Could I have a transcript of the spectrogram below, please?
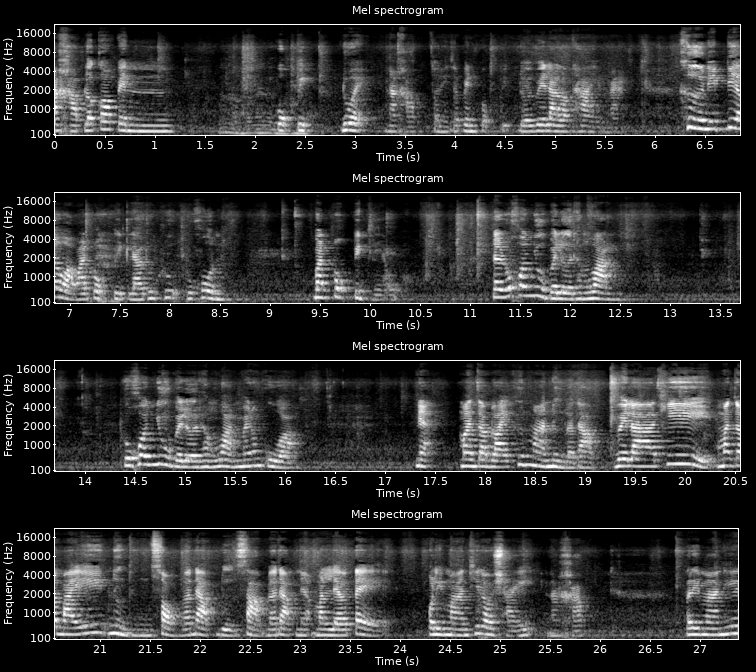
นะครับ แล้วก็เป็นปกปิดด้วยนะครับ ตัวนี้จะเป็นปกปิดด้วยเวลาเราทาเห็นไหมคือนิดเดียวอะมันปกปิดแล้วทุกทุกทุกคน มันปกปิดแล้ว แต่ทุกคนอยู่ไปเลยทั้งวัน ทุกคนอยู่ไปเลยทั้งวันไม่ต้องกลัว เนี่ยมันจะไบรท์ขึ้นมาหนึ่งระดับ เวลาที่มันจะไบรท์หนึ่งถึงสองระดับหรือสามระดับเนี่ย มันแล้วแต่ปริมาณที่เราใช้นะครับ ปริมาณที่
